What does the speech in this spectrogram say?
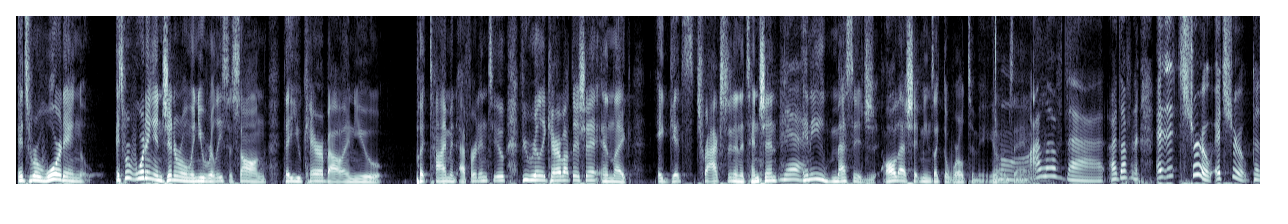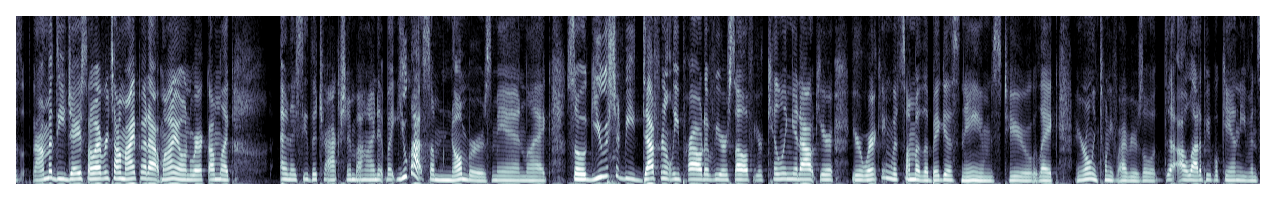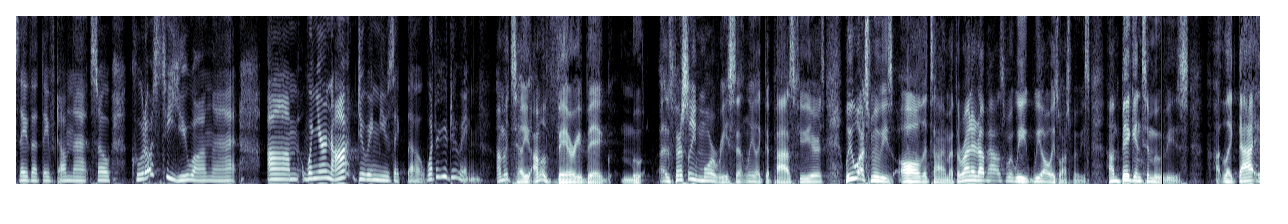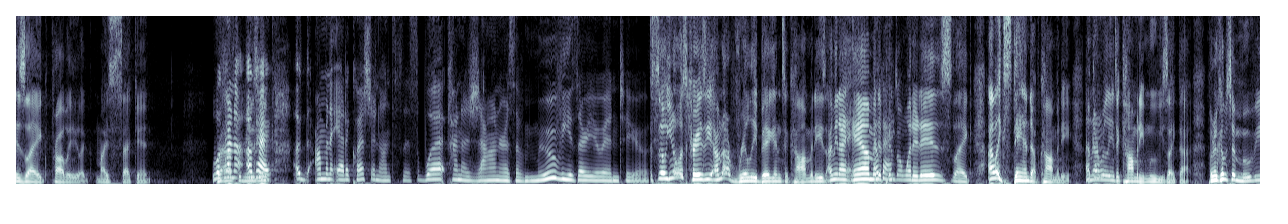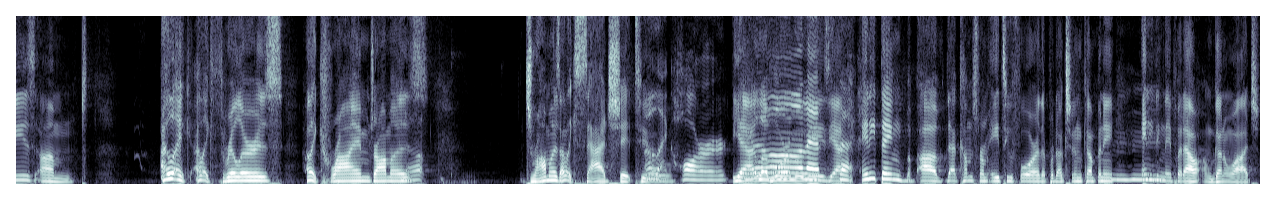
it's rewarding. It's rewarding in general when you release a song that you care about and you put time and effort into. If you really care about this shit and like it gets traction and attention, Yeah. any message, all that shit means like the world to me. You know what I'm saying? I love that. I definitely. It's true. It's true because I'm a DJ, so every time I put out my own work, I'm like, and I see the traction behind it. But you got some numbers, man. Like, so you should be definitely proud of yourself. You're killing it out here. You're working with some of the biggest names too. Like, and you're only 25 years old. A lot of people can't even say that they've done that. So kudos to you on that. Um, when you're not doing music, though, what are you doing? I'm gonna tell you, I'm a very big mo especially more recently, like the past few years. We watch movies all the time at the Run It Up House. We we, always watch movies. I'm big into movies. Uh, Like that is like probably like my second. What kind of okay? Uh, I'm gonna add a question onto this. What kind of genres of movies are you into? So you know what's crazy? I'm not really big into comedies. I mean, I am. It Okay. depends on what it is. Like I like stand up comedy. I'm not really into comedy movies like that. But when it comes to movies, um, I like I like thrillers. I like crime dramas. Dramas. I like sad shit too. I like horror. Yeah, I love horror movies. Yeah, stuff. anything uh, that comes from A24, the production company, Mm-hmm. anything they put out, I'm gonna watch.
